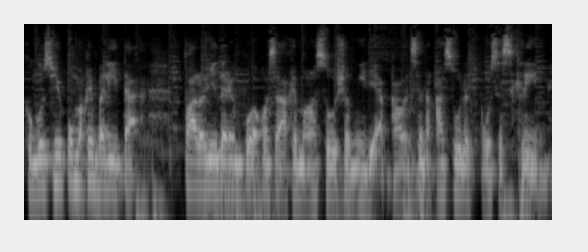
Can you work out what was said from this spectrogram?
Kung gusto niyo po makibalita, follow niyo na rin po ako sa aking mga social media accounts na nakasulat po sa screen.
